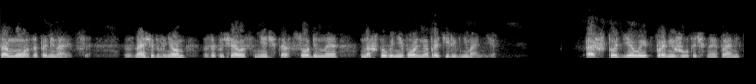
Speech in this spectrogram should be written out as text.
само запоминается. Значит, в нем заключалось нечто особенное, на что вы невольно обратили внимание. А что делает промежуточная память?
